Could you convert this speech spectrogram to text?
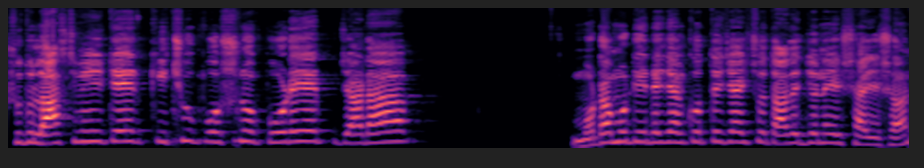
শুধু লাস্ট মিনিটের কিছু প্রশ্ন পড়ে, যারা মোটামুটি রেজাল্ট করতে চাইছো, তাদের জন্য এই সাজেশন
